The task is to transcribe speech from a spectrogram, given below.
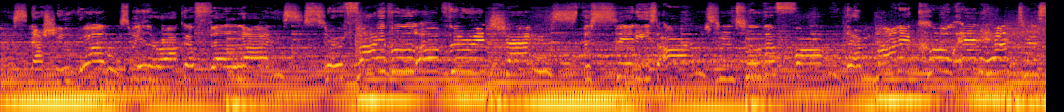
Success. Now she rolls with Rockefellers. Survival of the richest. The city's ours until the fall. They're Monaco and Hamptons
